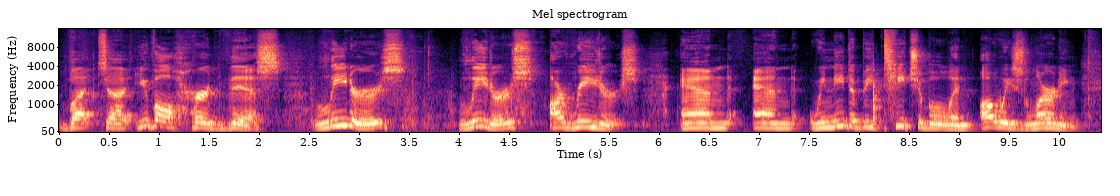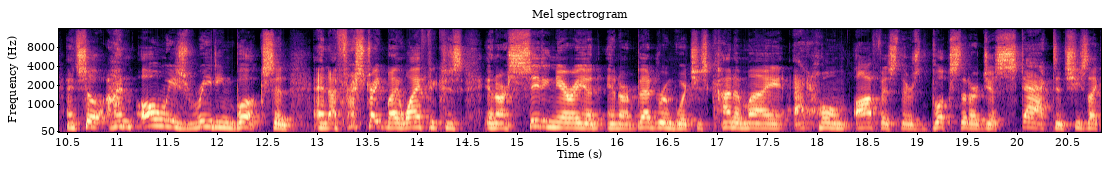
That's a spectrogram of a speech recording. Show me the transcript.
but uh, you've all heard this. Leaders, leaders are readers. And and we need to be teachable and always learning. And so I'm always reading books and and I frustrate my wife because in our sitting area in our bedroom, which is kind of my at-home office, there's books that are just stacked. And she's like,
